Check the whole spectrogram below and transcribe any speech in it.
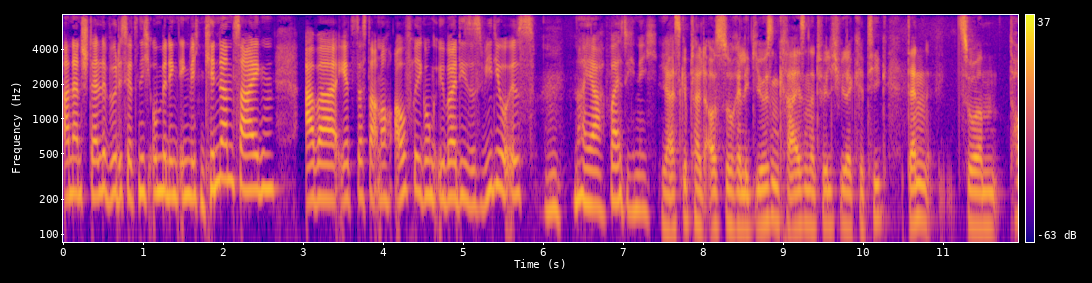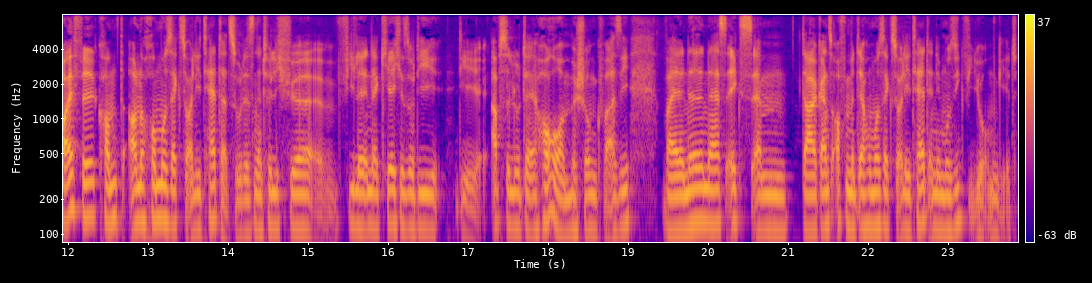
anderen Stelle würde es jetzt nicht unbedingt irgendwelchen Kindern zeigen, aber jetzt, dass da auch noch Aufregung über dieses Video ist, hm, naja, weiß ich nicht. Ja, es gibt halt aus so religiösen Kreisen natürlich wieder Kritik, denn zum Teufel kommt auch noch Homosexualität dazu. Das ist natürlich für äh, viele in der Kirche so die, die absolute Horrormischung quasi, weil Lil Nas X ähm, da ganz offen mit der Homosexualität in dem Musikvideo umgeht.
